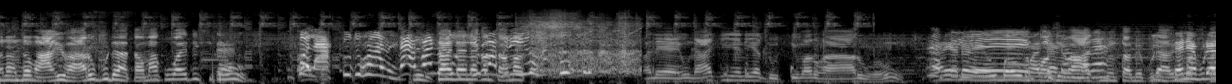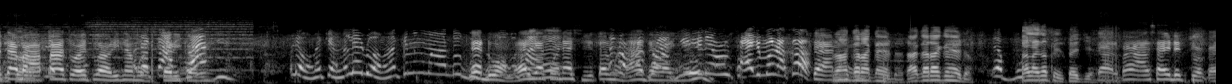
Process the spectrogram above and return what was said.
અને અંદર વાયુ હારું પૂડ્યા તમાકુ વાય તી કહું પીસાઈ લે કમ તમાકુ. અને એવું ના કહીએ ને યાર દૂધથી મારું હારું હોઉં. અરે એવું બહુ મજા આવે. ને તમે પૂડા તને બુડા તા બાપા તો એ તું હરીના મસ્તરી કરી. લે ડોમરા યાર કોઈના ખેતરમાં ના જવાય નહીં. તાન રાગા રાગા હેડો રાગા રાગા હેડો. આ લાગે પીસાઈ ગયા. તાર ભાઈ આ સાઈડ જ ચોક હે.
